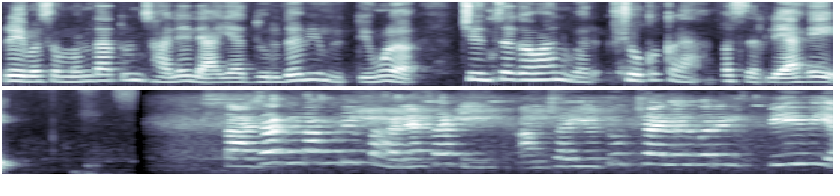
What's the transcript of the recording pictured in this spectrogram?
प्रेमसंबंधातून झालेल्या या दुर्दैवी मृत्यूमुळे चिंचगव्हाणवर शोककळा पसरली आहे. ताज्या घडामोडी पाहण्यासाठी आमच्या यूट्यूब चॅनलवरील पी व्ही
